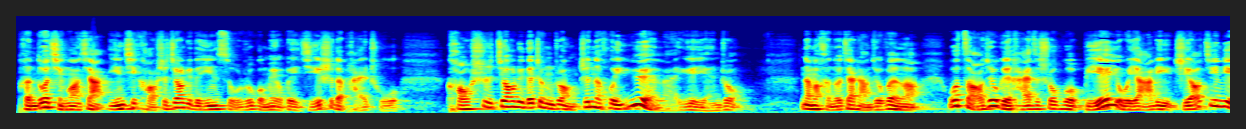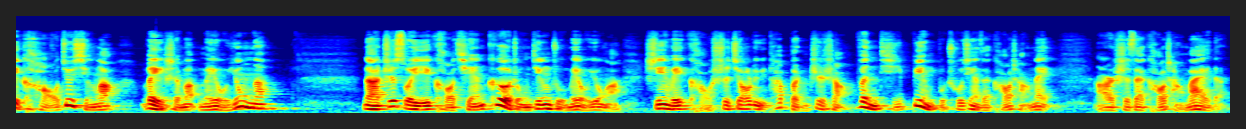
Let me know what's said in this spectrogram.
很多情况下，引起考试焦虑的因素如果没有被及时的排除，考试焦虑的症状真的会越来越严重。那么，很多家长就问了：我早就给孩子说过，别有压力，只要尽力考就行了，为什么没有用呢？那之所以考前各种叮嘱没有用啊，是因为考试焦虑它本质上问题并不出现在考场内，而是在考场外的。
